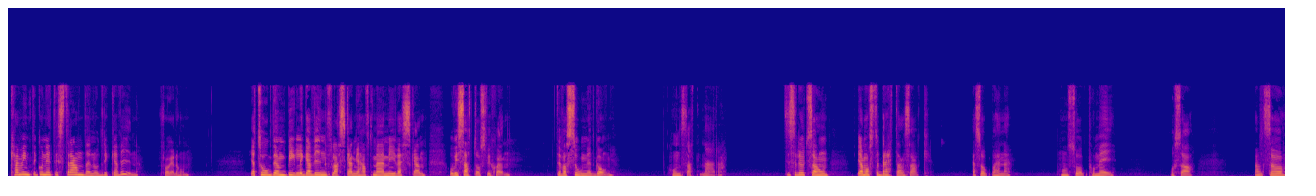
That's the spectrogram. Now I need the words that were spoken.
Kan vi inte gå ner till stranden och dricka vin? frågade hon. Jag tog den billiga vinflaskan jag haft med mig i väskan och vi satte oss vid sjön. Det var solnedgång. Hon satt nära. Till slut sa hon, jag måste berätta en sak. Jag såg på henne. Hon såg på mig och sa, alltså,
